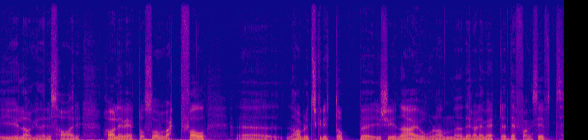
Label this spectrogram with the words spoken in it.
i laget deres har, har levert også. I hvert fall eh, har blitt skrytt opp eh, i skyene, er jo hvordan dere har levert defensivt.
